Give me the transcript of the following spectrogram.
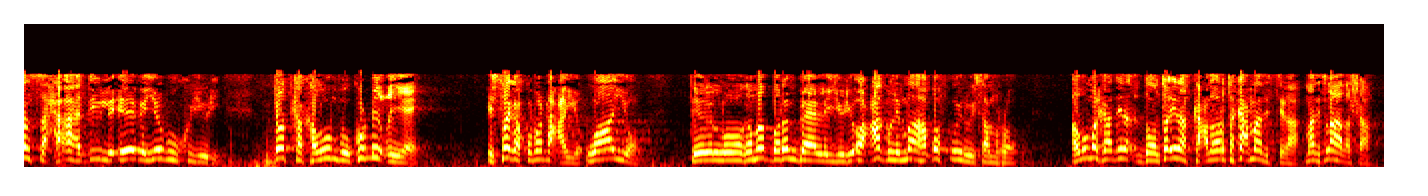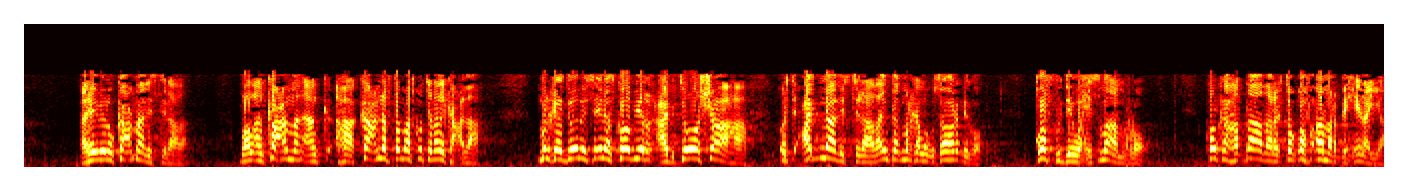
ansaxa ah haddii la eegayo buu ku yidhi dadka kaluunbuu ku dhiciye isaga kuma dhacayo. Waayo dee loogama baran baa la yidhi oo caqli ma aha qofku inuu isamro. Adu markaad doonto inaad kacdo horta kac maad istidhaa maad isla hadashaa. Areebelo kac maad bal an kac ma ha kac nafta maad ku tidhada kacdaa markaad doonaysa inaad koob yar cabto shaaha horta cab maad istidhaahdaa inta marka lagu soo hordhigo qofku dee wax isma amro. Kolka haddaad aragto qof amar bixinaya.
